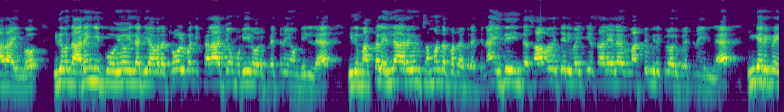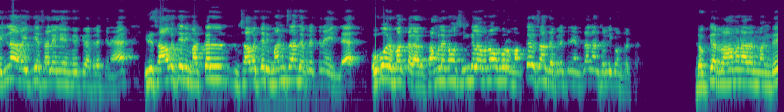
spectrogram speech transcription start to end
ஆராயுங்கோ. இது வந்து அரங்கி போயோ இல்லாட்டி அவரை ட்ரோல் பண்ணி கலாச்சோ முடியிற ஒரு பிரச்சனை ஒன்று இல்லை. இது மக்கள் எல்லாருக்கும் சம்பந்தப்படுற பிரச்சனை. இது இந்த சாவகச்சேரி வைத்தியசாலையில மட்டும் இருக்கிற ஒரு பிரச்சனை இல்லை. இங்க இருக்கிற எல்லா வைத்தியசாலையிலையும் இருக்கிற பிரச்சனை. இது சாவச்சேரி மக்கள் சாவச்சேரி மண் சார்ந்த பிரச்சனை இல்லை. ஒவ்வொரு மக்கள் அது தமிழனோ சிங்களவனோ ஒவ்வொரு மக்கள் சார்ந்த பிரச்சனை தான் நான் சொல்லி கொண்டிருக்கேன். டாக்டர் ராமநாதன் வந்து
